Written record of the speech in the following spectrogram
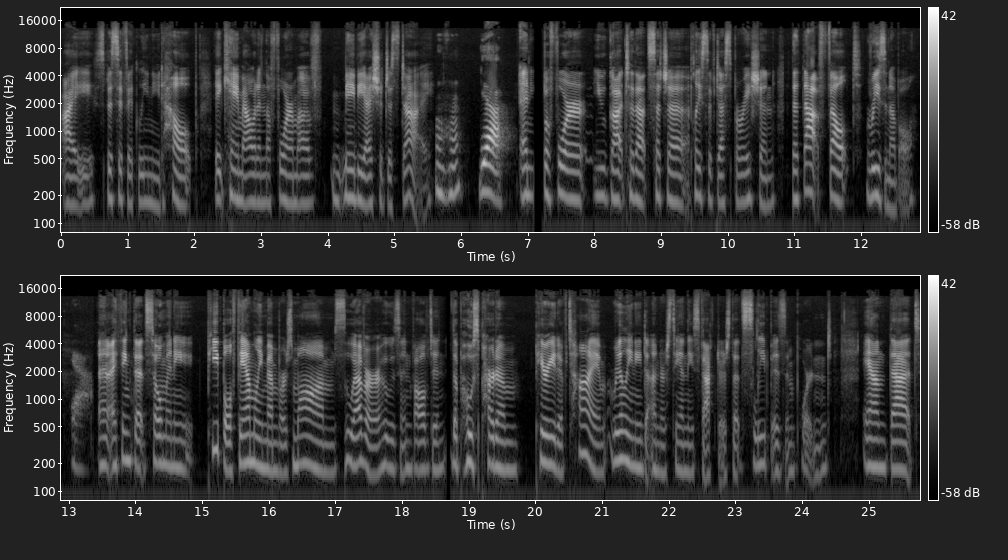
I specifically need help. It came out in the form of maybe I should just die. Mm-hmm. Yeah. And before you got to that such a place of desperation, that that felt reasonable. Yeah. And I think that so many people, family members, moms, whoever who's involved in the postpartum period of time really need to understand these factors that sleep is important and that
